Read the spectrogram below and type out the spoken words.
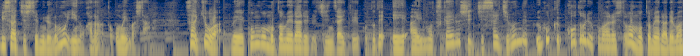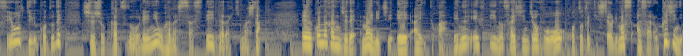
リサーチしてみるのもいいのかなと思いました。さあ今日は、え今後求められる人材ということで AI も使えるし実際自分で動く行動力もある人が求められますよということで就職活動を例にお話しさせていただきました。えー、こんな感じで毎日 AI とか NFT の最新情報をお届けしております。朝6時に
